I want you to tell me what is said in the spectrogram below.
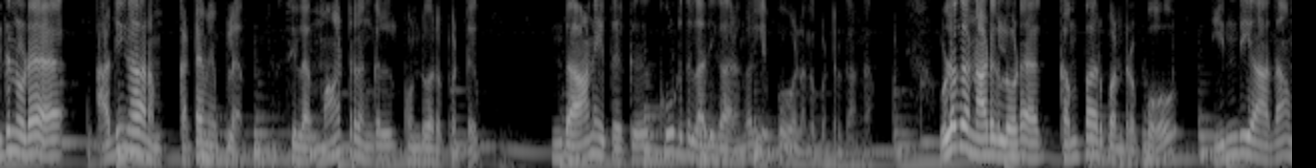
இதனோட அதிகாரம் கட்டமைப்பில் சில மாற்றங்கள் கொண்டு வரப்பட்டு இந்த ஆணையத்திற்கு கூடுதல் அதிகாரங்கள் இப்போ வழங்கப்பட்டிருக்காங்க. உலக நாடுகளோட கம்பேர் பண்ணுறப்போ இந்தியா தான்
